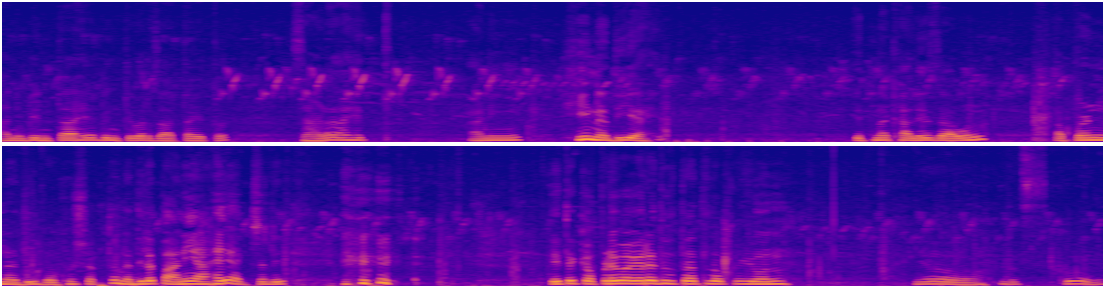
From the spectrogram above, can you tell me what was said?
आणि भिंत आहे भिंतीवर जाता येतं. झाडं आहेत आणि ही नदी आहे. इथनं खाली जाऊन आपण नदी बघू शकतो. नदीला पाणी आहे ॲक्च्युली इथे कपडे वगैरे धुतात लोक येऊन. यो दट्स कूल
